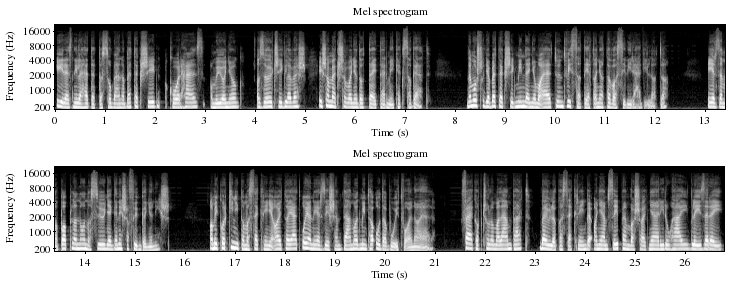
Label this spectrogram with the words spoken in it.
érezni lehetett a szobán a betegség, a kórház, a műanyag, a zöldségleves és a megsavanyodott tejtermékek szagát. De most, hogy a betegség minden nyoma eltűnt, visszatért anya tavaszi virágillata. Érzem a paplanon, a szőnyegen és a függönyön is. Amikor kinyitom a szekrénye ajtaját, olyan érzésem támad, mintha oda bújt volna el. Felkapcsolom a lámpát, beülök a szekrénybe anyám szépen vasalt nyári ruhái, blézerei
